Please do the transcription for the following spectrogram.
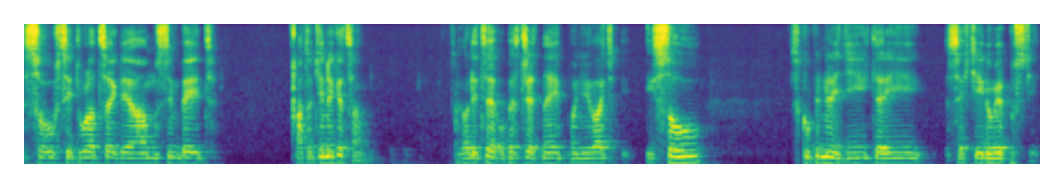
jsou situace, kde já musím být, a to ti nekecám, velice obezřetný, poněvadž jsou skupiny lidí, kteří se chtějí do mě pustit.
